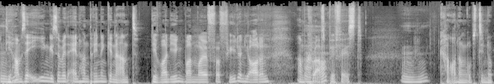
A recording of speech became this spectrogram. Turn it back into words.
Mhm. Die haben sie eh irgendwie so mit Einhorn drinnen genannt. Die waren irgendwann mal vor vielen Jahren am Aha. Craft Beer Fest. Mhm. Keine Ahnung, ob es die noch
